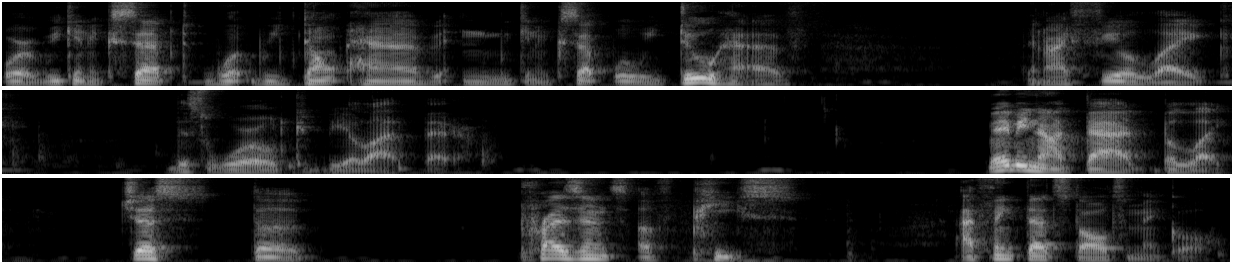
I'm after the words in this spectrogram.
or we can accept what we don't have and we can accept what we do have then I feel like this world could be a lot better. Maybe not that, but like just the presence of peace. I think that's the ultimate goal.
